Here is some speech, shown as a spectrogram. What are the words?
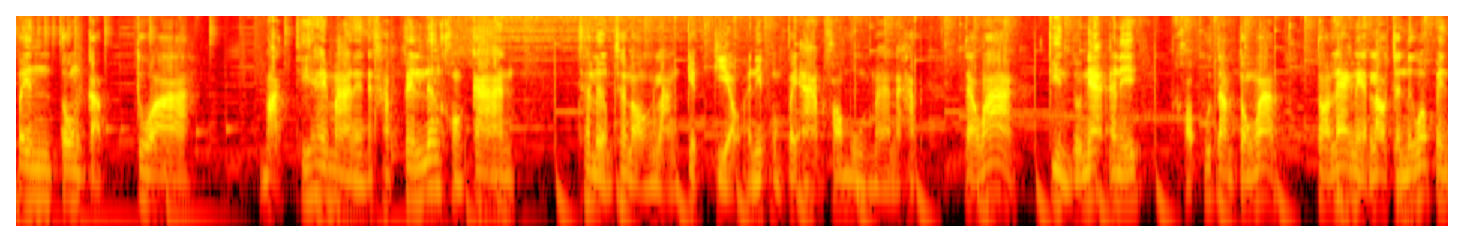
เป็นตรงกับตัวบัตรที่ให้มาเนี่ยนะครับ เป็นเรื่องของการเฉลิมฉลองหลังเก็บเกี่ยว อันนี้ผมไปอ่านข้อมูลมานะครับ แต่ว่ากลิ่นตัวเนี้ยอันนี้ขอพูดตามตรงว่าตอนแรกเนี่ยเราจะนึกว่าเป็น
